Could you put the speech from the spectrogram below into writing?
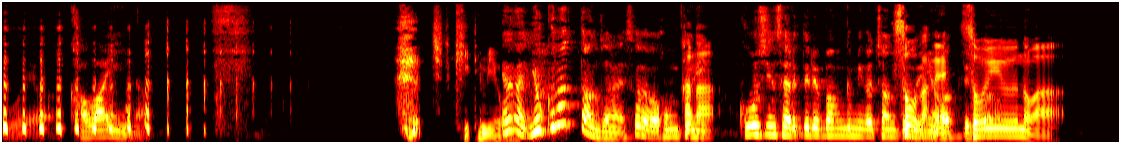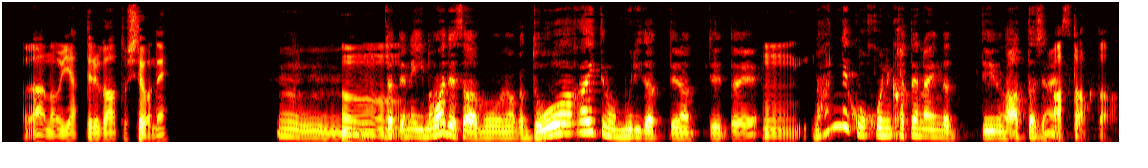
これは、可愛いな。ちょっと聞いてみよいや、だう。から良くなったんじゃないですか？だから本当に。更新されてる番組がちゃんとそうだね。そういうのは、あの、やってる側としてはね。うんうんううんん。だってね、今までさ、もうなんか動画がいても無理だってなってて、うん。なんでここに勝てないんだっていうのがあったじゃないあですか。ったあった。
